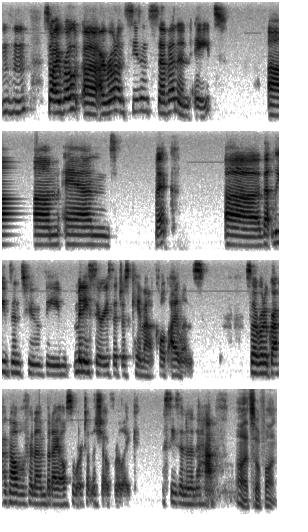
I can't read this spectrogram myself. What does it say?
Hmm So I wrote uh, I wrote on season seven and eight, um, and Mick, uh, that leads into the mini series that just came out called Islands. So I wrote a graphic novel for them, but I also worked on the show for like a season and a half. Oh, that's so fun.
